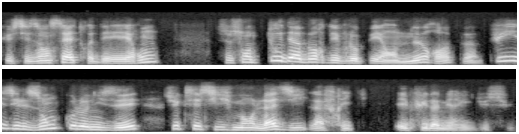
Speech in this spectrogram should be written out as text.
que ces ancêtres des hérons se sont tout d'abord développés en Europe, puis ils ont colonisé successivement l'Asie, l'Afrique et puis l'Amérique du Sud.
